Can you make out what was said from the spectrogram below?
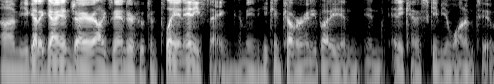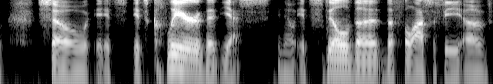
Um, you got a guy in Jaire Alexander who can play in anything. I mean, he can cover anybody in in any kind of scheme you want him to. So it's it's clear that yes, you know, it's still the the philosophy of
